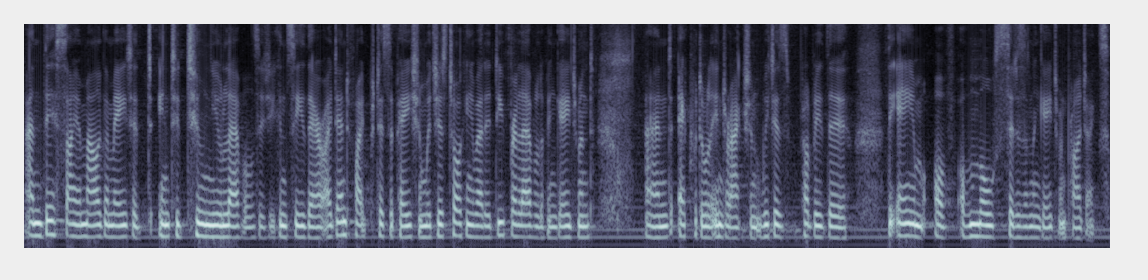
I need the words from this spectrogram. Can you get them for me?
And this I amalgamated into two new levels, as you can see there. Identified participation, which is talking about a deeper level of engagement, and equitable interaction, which is probably the, the aim of, of most citizen engagement projects.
